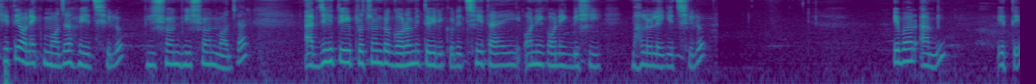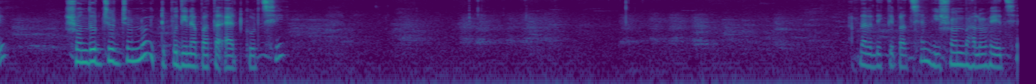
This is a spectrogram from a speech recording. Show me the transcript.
খেতে অনেক মজা হয়েছিল, ভীষণ ভীষণ মজার। আর যেহেতু এই প্রচণ্ড গরমে তৈরি করেছি, তাই অনেক অনেক বেশি ভালো লেগেছিল। এবার আমি এতে সৌন্দর্যের জন্য একটু পুদিনা পাতা অ্যাড করছি। আপনারা দেখতে পাচ্ছেন, ভীষণ ভালো হয়েছে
